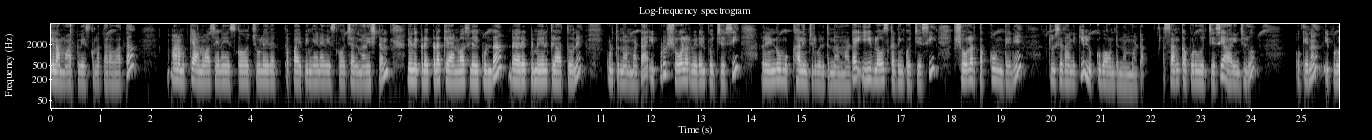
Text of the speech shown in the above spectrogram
ఇలా మార్క్ వేసుకున్న తర్వాత మనం క్యాన్వాస్ అయినా వేసుకోవచ్చు లేదా పైపింగ్ అయినా వేసుకోవచ్చు. అది మన ఇష్టం. నేను ఇక్కడెక్కడ క్యాన్వాస్ లేకుండా డైరెక్ట్ మెయిన్ క్లాత్తోనే కుడుతున్నాను అనమాట ఇప్పుడు షోల్డర్ వెడల్పు వచ్చేసి రెండు ముక్కాలు ఇంచులు పెడుతున్నాను అనమాట ఈ బ్లౌజ్ కటింగ్కి వచ్చేసి షోల్డర్ తక్కువ ఉంటేనే చూసేదానికి లుక్ బాగుంటుంది అనమాట సంక పొడుగు వచ్చేసి ఆరు ఇంచులు. ఓకేనా? ఇప్పుడు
